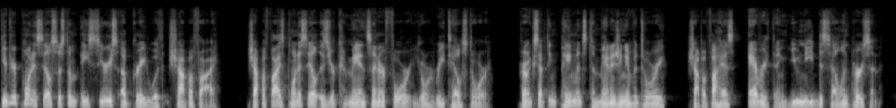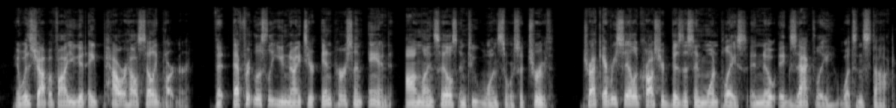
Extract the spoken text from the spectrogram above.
Give your point of sale system a serious upgrade with Shopify. Shopify's point of sale is your command center for your retail store. From accepting payments to managing inventory, Shopify has everything you need to sell in person. And with Shopify, you get a powerhouse selling partner that effortlessly unites your in person and online sales into one source of truth. Track every sale across your business in one place and know exactly what's in stock.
